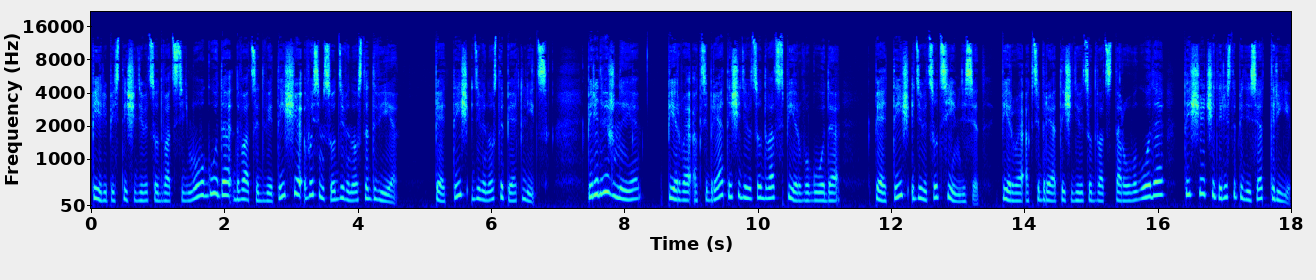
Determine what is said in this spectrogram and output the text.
перепись 1927 года — 22 892, 5095 лиц. Передвижные 1 октября 1921 года 5970, 1 октября 1922 года 1453,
